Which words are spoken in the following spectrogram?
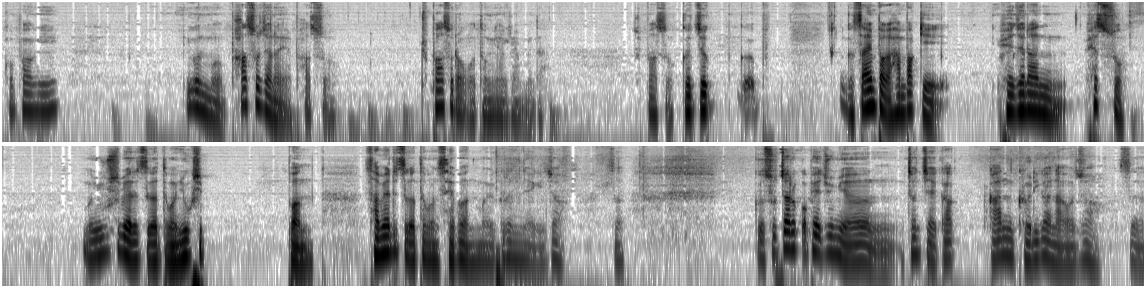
곱하기 이건 뭐 파수잖아요. 파수. 주파수라고 보통 이야기합니다. 주파수. 그즉 그, 그 사인바가 한 바퀴 회전한 횟수. 뭐 60Hz 같으면 60번, 3Hz 같으면 3번 뭐 그런 얘기죠. 그래서 그 숫자를 곱해주면 전체 각 간 거리가 나오죠. 그래서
